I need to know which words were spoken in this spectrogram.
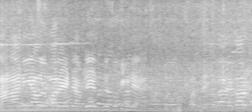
ஏன்னா நீ ஒரு மாதிரி ஆயிட்ட அப்படியே எடுத்து சுத்திக்கினே எல்லாரும்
